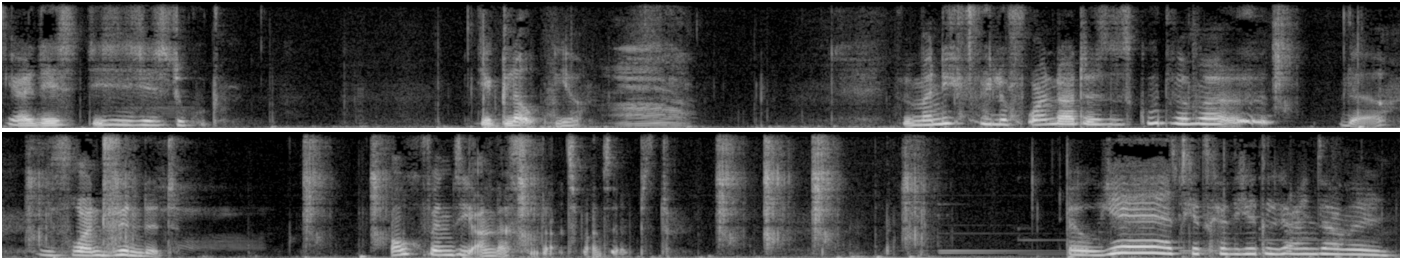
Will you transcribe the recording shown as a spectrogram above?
Ja, das, das, ist, ist so gut. Ja, glaubt mir. Wenn man nicht viele Freunde hat, ist es gut, wenn man ja, einen Freund findet. Auch wenn sie anders sind als man selbst. Oh yes, jetzt kann ich endlich einsammeln.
